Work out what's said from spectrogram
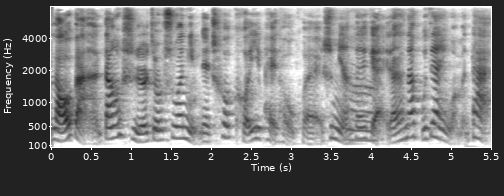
老板当时就说：“你们这车可以配头盔，是免费给的，但他不建议我们戴。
